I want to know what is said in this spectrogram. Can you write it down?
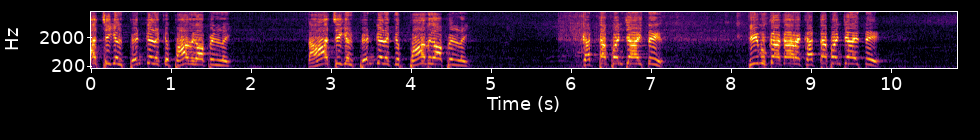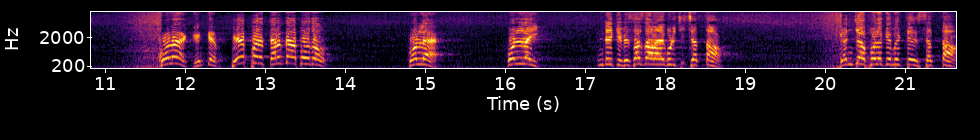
ஆட்சியில் பெண்களுக்கு பாதுகாப்பில்லை இல்லை. ஆட்சியில் பெண்களுக்கு பாதுகாப்பில்லை கட்ட பஞ்சாயத்து திமுக கார கட்ட பஞ்சாயத்து. கொலை எங்க பேப்பர் திறந்தா போதும். கொலை கொள்ளை. இன்றைக்கு விசாசாராய குடிச்சு செத்தான். கஞ்சா புழக்கமிட்டு செத்தான்.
